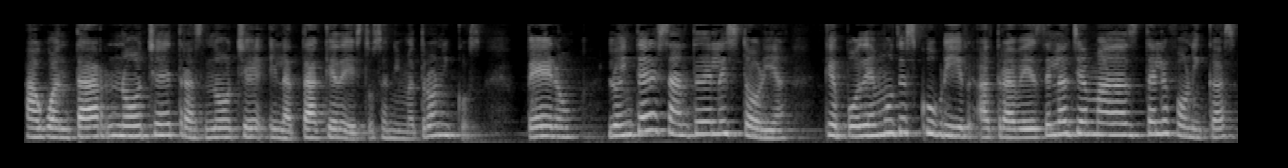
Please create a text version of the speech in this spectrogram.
aguantar noche tras noche el ataque de estos animatrónicos, pero lo interesante de la historia que podemos descubrir a través de las llamadas telefónicas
